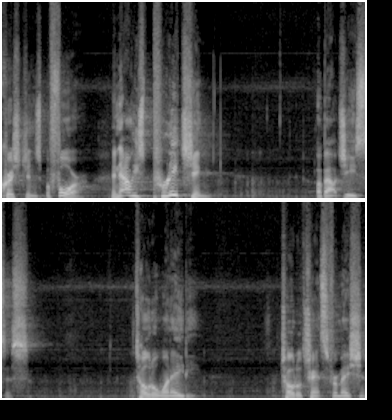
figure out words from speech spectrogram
Christians before, and now he's preaching about Jesus. Total 180 total transformation.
